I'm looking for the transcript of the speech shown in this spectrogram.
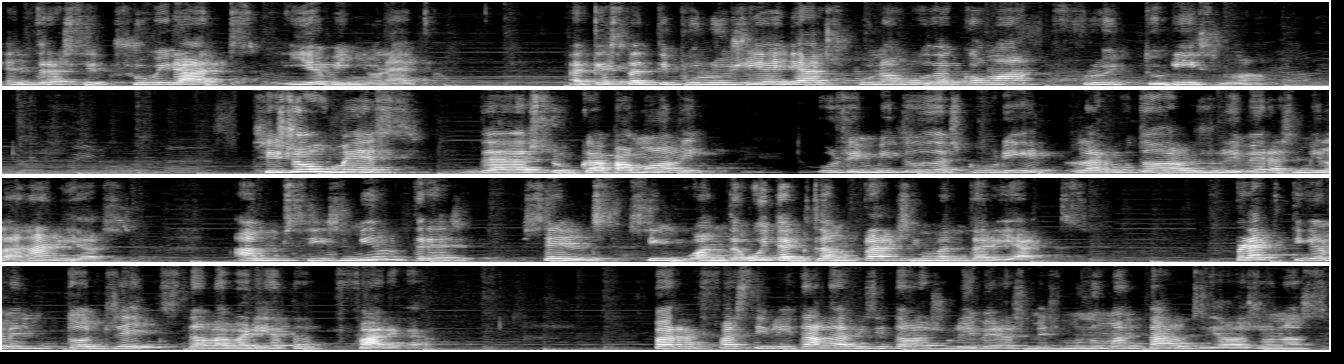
entre Subirats i Avinyonet. Aquesta tipologia ja és coneguda com a fruiturisme. Si sou més de sucar pa amb oli, us invito a descobrir la ruta de les oliveres mil·lenàries, amb 6.358 exemplars inventariats, pràcticament tots ells de la varietat Farga. Per facilitar la visita a les oliveres més monumentals i a les zones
